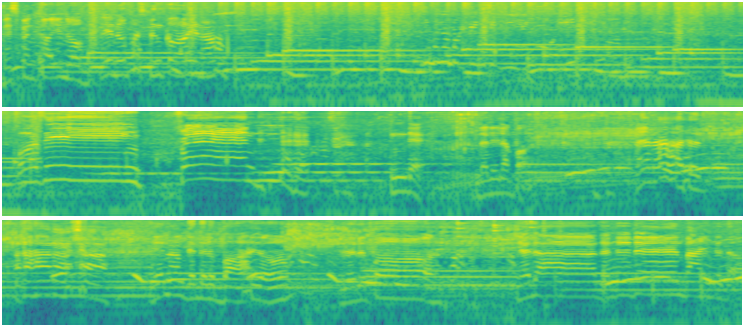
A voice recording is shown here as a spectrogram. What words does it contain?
Best friend ko, ayun o. Ayun o, best friend ko, ayun o. Hindi mo kuwi? Bossing! Friend! Hindi. Dali lang po. Ayan na. Nakahara siya. Yan ang ganda ng bahay, oh. Yan na po. Yan na. Dan, dan, dan. Bahay ko to.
